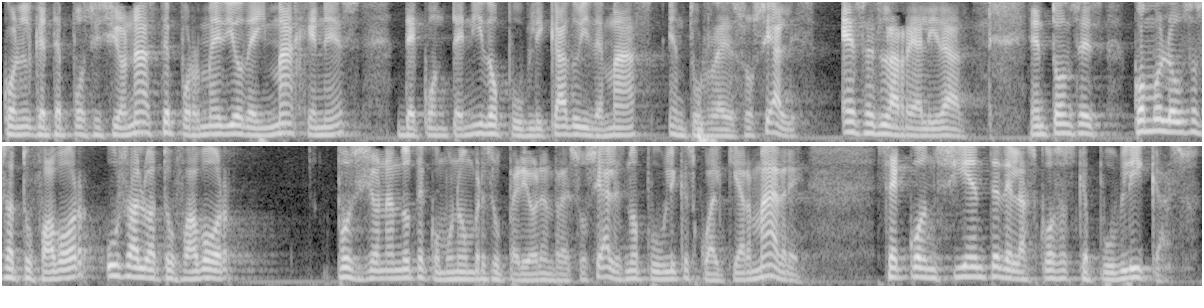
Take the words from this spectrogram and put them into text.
con el que te posicionaste por medio de imágenes, de contenido publicado y demás en tus redes sociales. Esa es la realidad. Entonces, ¿cómo lo usas a tu favor? Úsalo a tu favor posicionándote como un hombre superior en redes sociales. No publiques cualquier madre. Sé consciente de las cosas que publicas.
